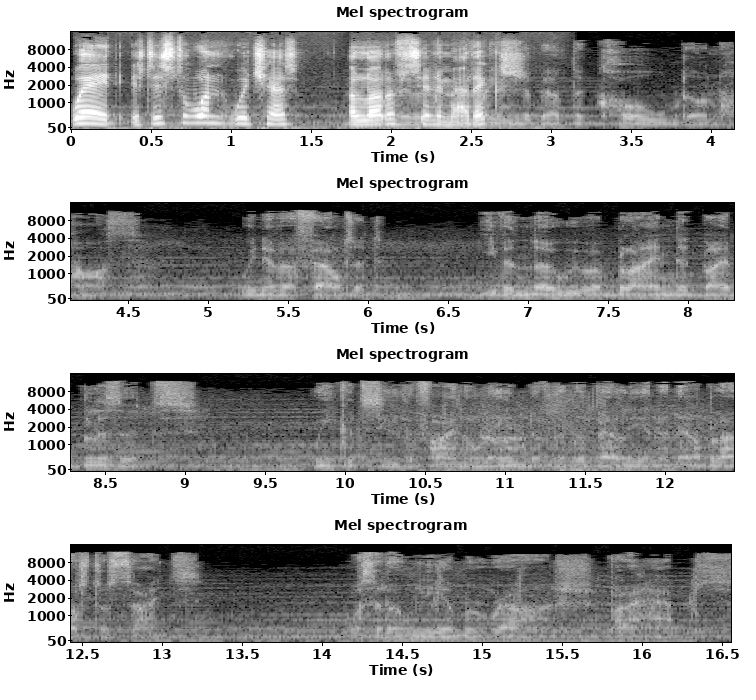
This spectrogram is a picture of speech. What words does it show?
Wait, is this the one which has a lot of cinematics? about the cold on Hoth. We never felt it, even though we were blinded by blizzards. We could see the final end of the rebellion in our blaster sights. Was it only a mirage, perhaps?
